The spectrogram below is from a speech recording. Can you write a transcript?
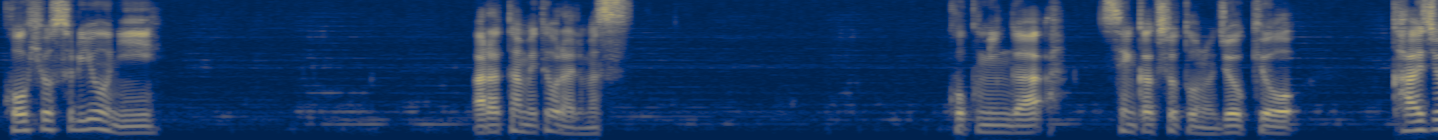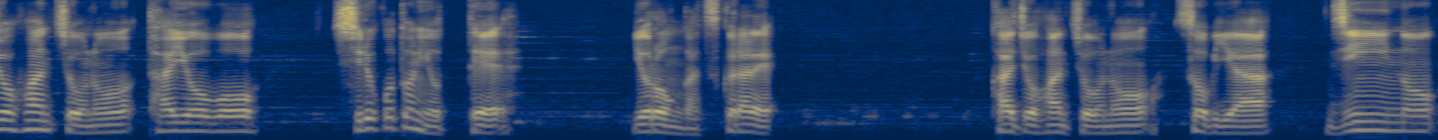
公表するように改めておられます。国民が尖閣諸島の状況、海上保安庁の対応を知ることによって世論が作られ、海上保安庁の装備や人員の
